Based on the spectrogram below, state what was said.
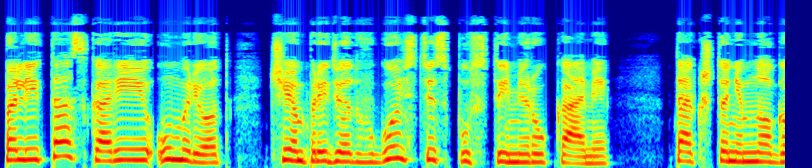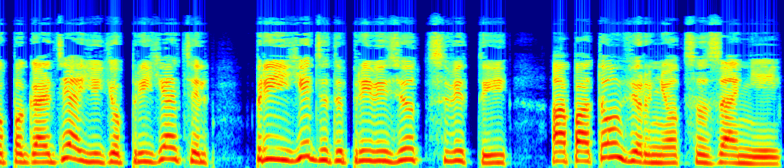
Полита скорее умрет, чем придет в гости с пустыми руками. Так что немного погодя, ее приятель приедет и привезет цветы, а потом вернется за ней.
